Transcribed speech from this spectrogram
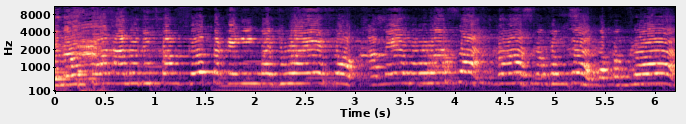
Penonton anu dipangket tekenging maju wae sok. Ame luasa, kelas kapengker, kapengker.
